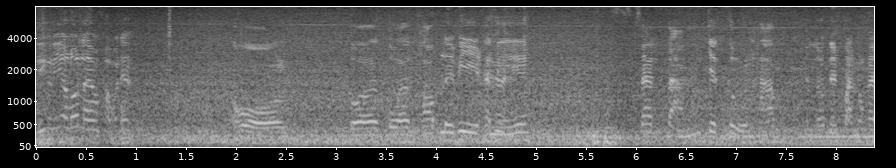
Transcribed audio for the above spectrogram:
นี่คันนี้เอารถอะไรมาขับวะเนี่ยโอ้โหตัวตัวท็อปเลยพี่คันนี้แซดสามเจ็ดศูนย์ครับ เป็นรถในฝันของใคร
